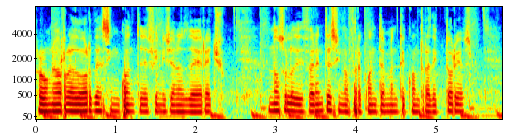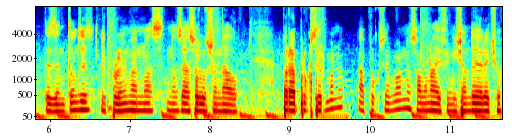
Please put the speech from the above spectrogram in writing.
reunió alrededor de 50 definiciones de derecho, no solo diferentes sino frecuentemente contradictorias. Desde entonces el problema no, no se ha solucionado. Para aproximarnos, aproximarnos, a una definición de derecho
